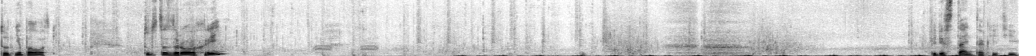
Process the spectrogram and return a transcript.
Тут не по лодке. Тут эта здоровая хрень. Перестань так идти.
